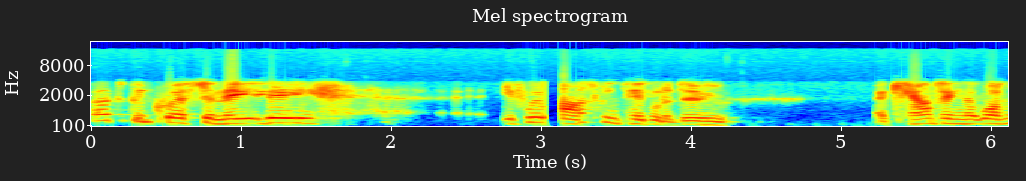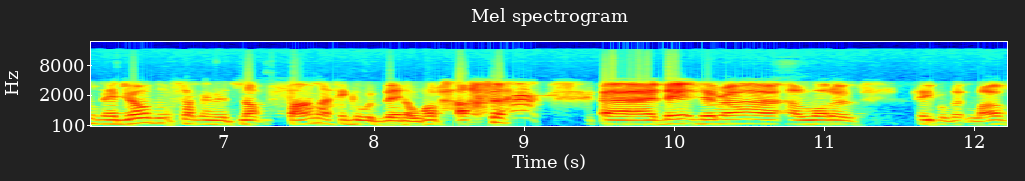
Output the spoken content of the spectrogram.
That's a good question. The, the if we were asking people to do accounting that wasn't their job and something that's not fun, I think it would have been a lot harder. Uh, there, there are a lot of people that love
